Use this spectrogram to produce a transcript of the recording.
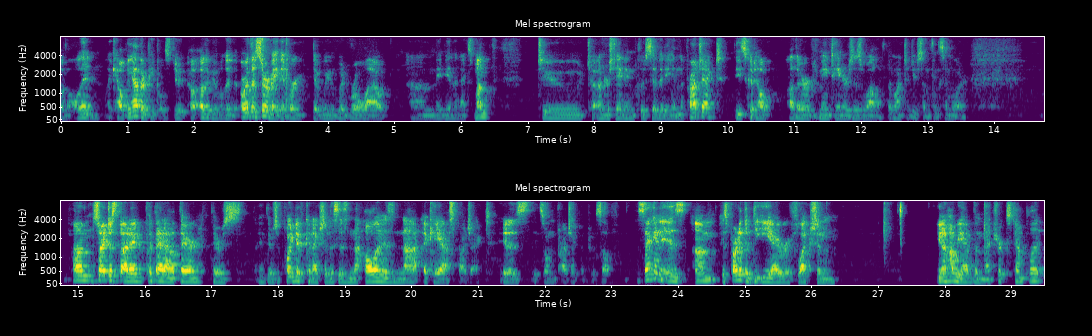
of all in, like helping other people's do other people do, or the survey that we're that we would roll out um, maybe in the next month to to understand inclusivity in the project. These could help other maintainers as well that want to do something similar. Um, so I just thought I'd put that out there. There's I think there's a point of connection. This is not all in is not a CHAOSS project. It is its own project unto itself. The second is um, as part of the DEI reflection you know how we have the metrics template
